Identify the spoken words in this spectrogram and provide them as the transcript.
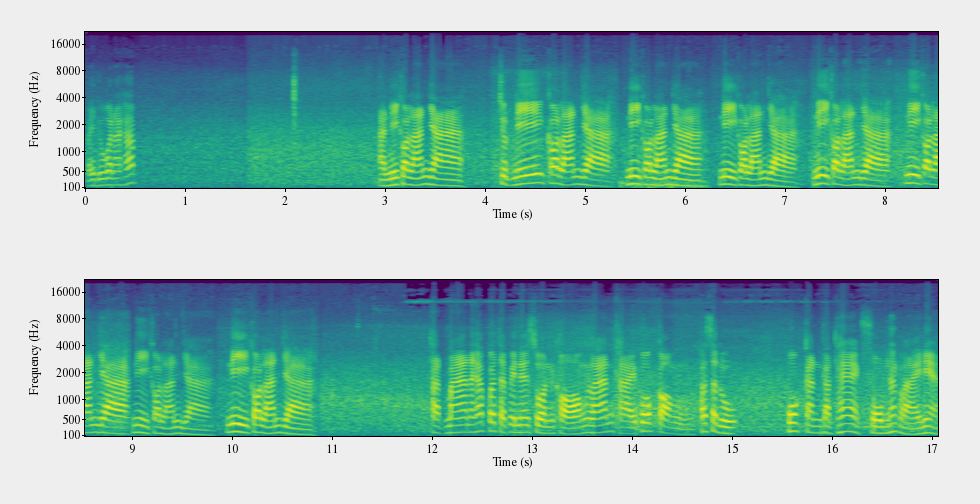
ไปดูกันนะครับ อันนี้ก็ร้านยา จุดนี้ก็ร้านยา นี่ก็ร้านยา นี่ก็ร้านยา นี่ก็ร้านยา นี่ก็ร้านยา นี่ก็ร้านยา นี่ก็ร้านยา ถัดมานะครับก็จะเป็นในส่วนของร้านขายพวกกล่องพัสดุ พวกกันกระแทกโฟมทั้งหลายเนี่ย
